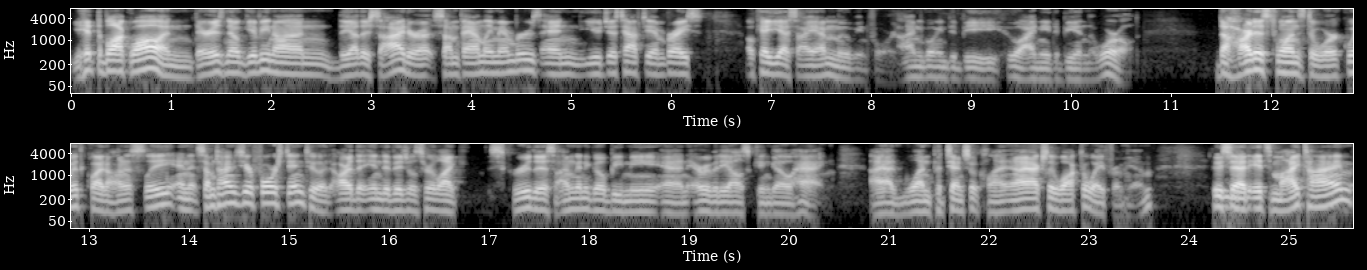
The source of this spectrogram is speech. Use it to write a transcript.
you hit the block wall and there is no giving on the other side or uh, some family members and you just have to embrace okay, yes, I am moving forward. I'm going to be who I need to be in the world the hardest ones to work with, quite honestly, and sometimes you're forced into it, are the individuals who are like, screw this, I'm going to go be me, and everybody else can go hang. I had one potential client, and I actually walked away from him who mm-hmm. said, It's my time.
